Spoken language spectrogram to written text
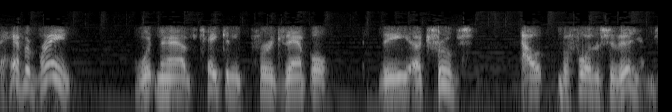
half a brain wouldn't have taken, for example, the uh, troops out before the civilians.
